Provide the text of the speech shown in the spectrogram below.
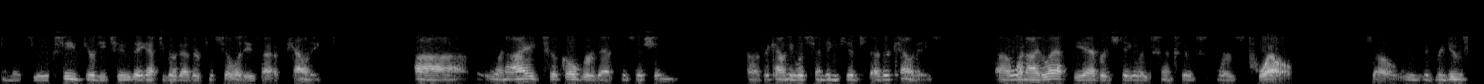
and if you exceed 32, they have to go to other facilities out of county. Uh, when I took over that position, uh, the county was sending kids to other counties. Uh, when I left, the average daily census was 12. So we had reduced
